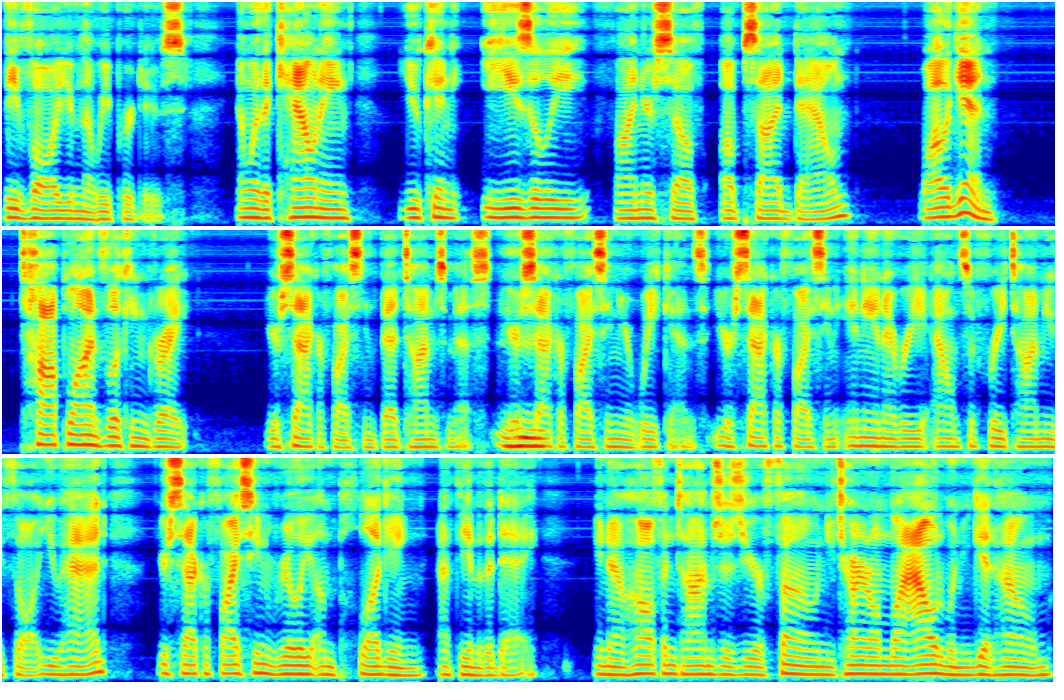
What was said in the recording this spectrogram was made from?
the volume that we produce. And with accounting, you can easily find yourself upside down while again, top line's looking great. You're sacrificing bedtimes missed. You're Mhm. sacrificing your weekends. You're sacrificing any and every ounce of free time you thought you had. You're sacrificing really unplugging at the end of the day. You know, how oftentimes is your phone, you turn it on loud when you get home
